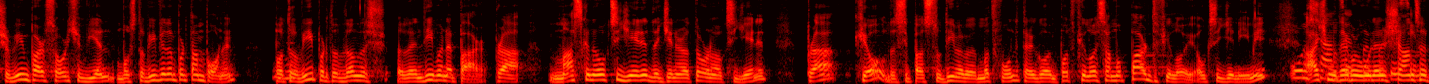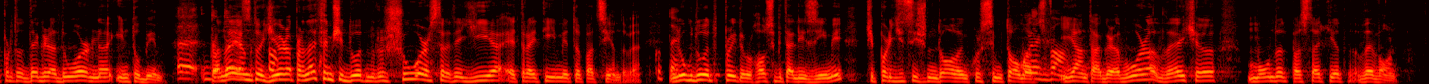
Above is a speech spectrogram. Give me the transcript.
shërbimi parësor që vjen mos të vijë vetëm për tamponin, po të vijë për të dhënë dhe ndihmën e parë, pra maskën e oksigjenit dhe gjeneratorin e oksigjenit, pra kjo dhe sipas studimeve më të fundit tregojnë po të fillojë sa më parë të fillojë oksigjenimi, aq më tepër ulen shanset për të degraduar në intubim. Prandaj janë këto po. gjëra, prandaj them që duhet ndryshuar strategjia e trajtimit të pacientëve. Nuk duhet pritur hospitalizimi, që përgjithësisht ndodh kur simptomat janë të agravuara dhe që mundet pastaj të jetë dhe vonë.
